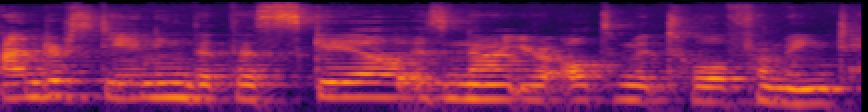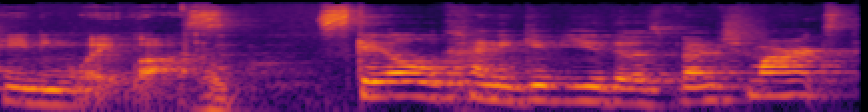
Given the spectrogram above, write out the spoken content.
understanding that the scale is not your ultimate tool for maintaining weight loss. Scale will kind of give you those benchmarks,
